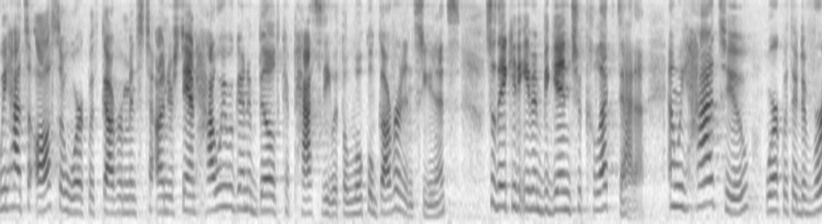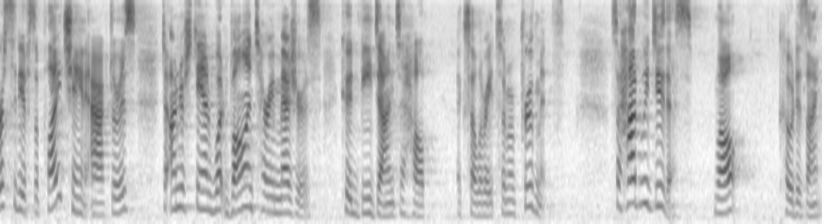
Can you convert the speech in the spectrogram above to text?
we had to also work with governments to understand how we were going to build capacity with the local governance units so they could even begin to collect data. And we had to work with a diversity of supply chain actors to understand what voluntary measures could be done to help accelerate some improvements. So how do we do this? Well, co-design.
